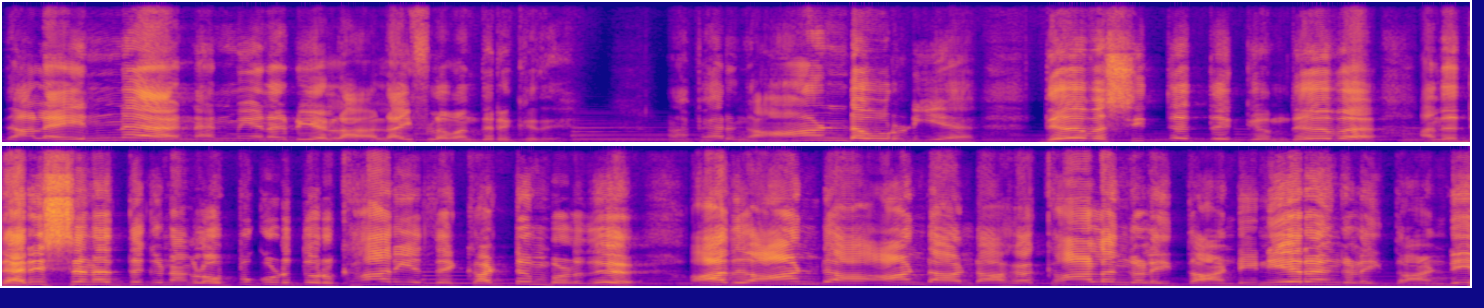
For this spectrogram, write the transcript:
இதால் என்ன நன்மை என்னுடைய லைஃப்பில் வந்திருக்குது? ஆனால் பாருங்க ஆண்டவருடைய தேவ சித்தத்துக்கும் தேவ அந்த தரிசனத்துக்கு நாங்கள் ஒப்பு கொடுத்த ஒரு காரியத்தை கட்டும் பொழுது அது ஆண்டு ஆண்டாண்டாக காலங்களை தாண்டி நேரங்களை தாண்டி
